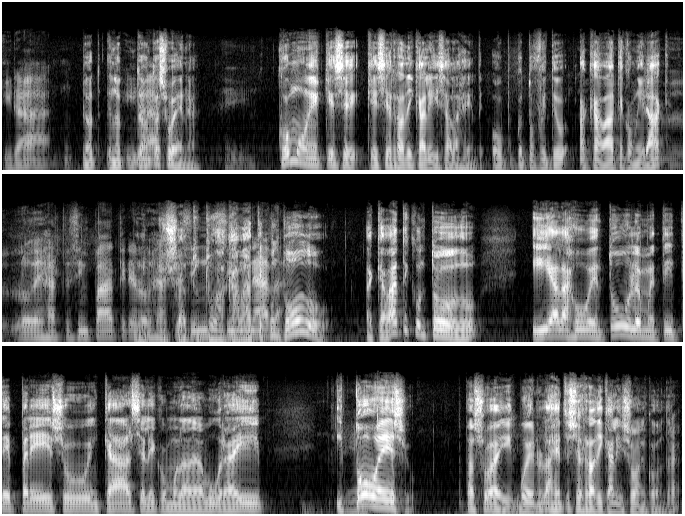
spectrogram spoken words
Irak. ¿No, te suena? Sí. ¿Cómo es que se, que se radicaliza la gente? ¿O porque tú fuiste, acabaste con Irak? Lo dejaste sin patria, lo dejaste o sea, sin tú, tú acabaste con todo. Acabaste con todo y a la juventud le metiste preso en cárceles como la de Abu Ghraib. Y todo eso pasó ahí. Bueno, la gente se radicalizó en contra.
